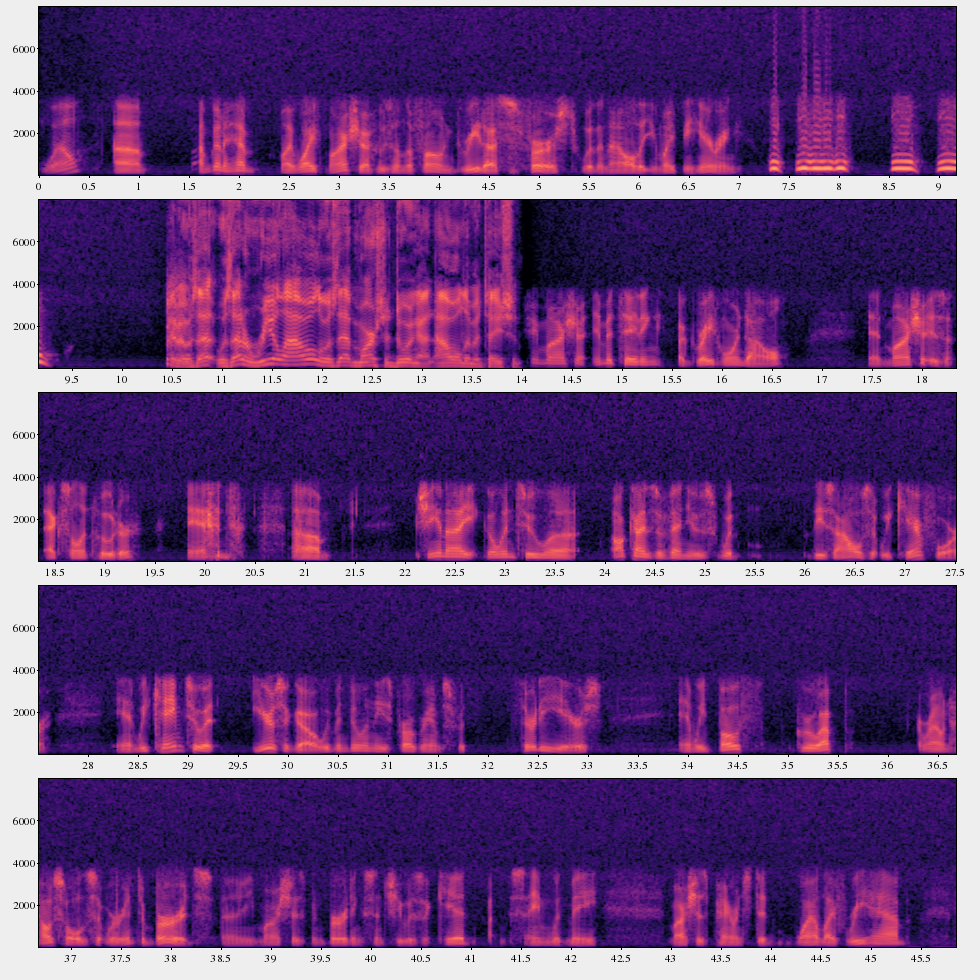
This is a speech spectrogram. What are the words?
Well, uh, I'm going to have my wife Marcia, who's on the phone, greet us first with an owl that you might be hearing. Wait a minute, was that was that a real owl or was that Marcia doing an owl imitation? Marcia imitating a great horned owl, and Marcia is an excellent hooter, and um, she and I go into uh, all kinds of venues with these owls that we care for, and we came to it years ago. We've been doing these programs for 30 years, and we both grew up around households that were into birds. Uh, I mean, Marcia's been birding since she was a kid. Same with me. Marcia's parents did wildlife rehab,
